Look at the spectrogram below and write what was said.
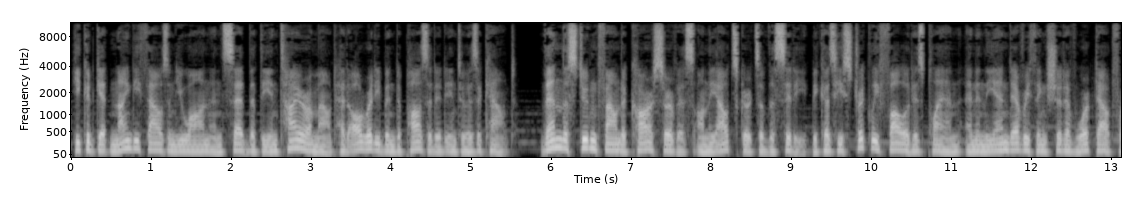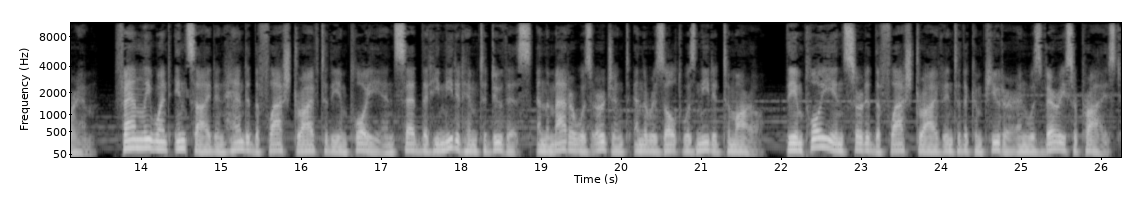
he could get 90,000 yuan and said that the entire amount had already been deposited into his account. Then the student found a car service on the outskirts of the city because he strictly followed his plan and in the end everything should have worked out for him. Fan Li went inside and handed the flash drive to the employee and said that he needed him to do this and the matter was urgent and the result was needed tomorrow. The employee inserted the flash drive into the computer and was very surprised,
